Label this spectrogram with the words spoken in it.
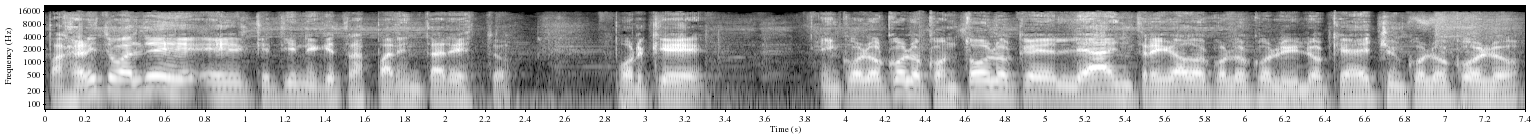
Pajarito Valdés es el que tiene que transparentar esto, porque en Colo Colo, con todo lo que le ha entregado a Colo Colo y lo que ha hecho en Colo Colo,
